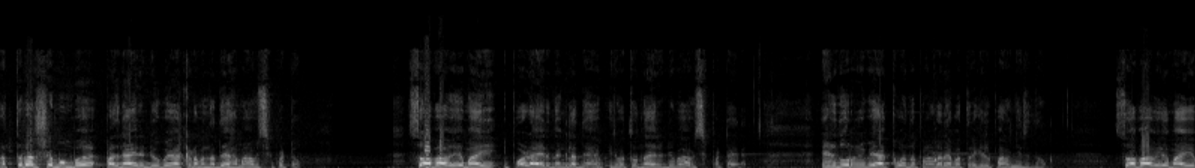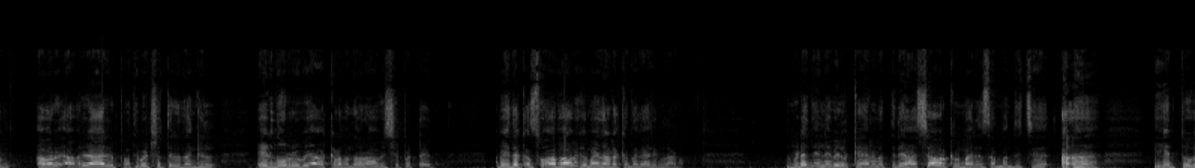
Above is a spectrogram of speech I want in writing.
പത്ത് വർഷം മുമ്പ് പതിനായിരം രൂപയാക്കണമെന്ന് അദ്ദേഹം ആവശ്യപ്പെട്ടു. സ്വാഭാവികമായി ഇപ്പോഴായിരുന്നെങ്കിൽ അദ്ദേഹം ഇരുപത്തൊന്നായിരം രൂപ ആവശ്യപ്പെട്ടേനെ. എഴുന്നൂറ് രൂപയാക്കുമെന്ന് പ്രകടന പത്രികയിൽ പറഞ്ഞിരുന്നു. സ്വാഭാവികമായും അവർ അവരാരും പ്രതിപക്ഷത്തിരുന്നെങ്കിൽ എഴുന്നൂറ് രൂപയാക്കണമെന്ന് അവർ ആവശ്യപ്പെട്ടേനെ. അപ്പോൾ ഇതൊക്കെ സ്വാഭാവികമായി നടക്കുന്ന കാര്യങ്ങളാണ്. ഇവിടെ നിലവിൽ കേരളത്തിലെ ആശാവർക്കർമാരെ സംബന്ധിച്ച് ഈ തുക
